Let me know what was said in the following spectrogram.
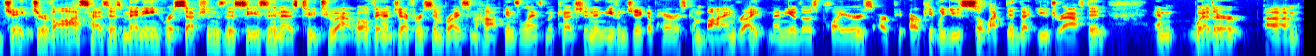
Jake Gervase has as many receptions this season as Tutu Atwell, Van Jefferson, Brycen Hopkins, Lance McCutcheon, and even Jacob Harris combined, right? Many of those players are, are people you selected that you drafted. And whether um,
